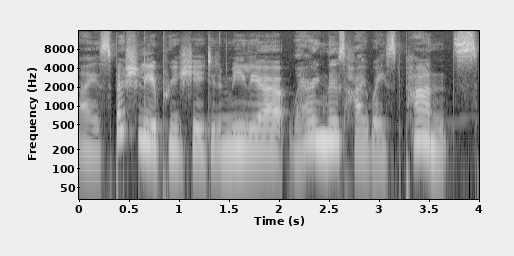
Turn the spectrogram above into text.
I especially appreciated Amelia wearing those high waist pants.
